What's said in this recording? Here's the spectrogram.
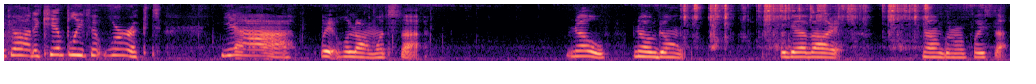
my god, I can't believe it worked. Yeah. Wait, hold on, what's that? No, no, don't. Forget about it. No, I'm gonna replace that.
